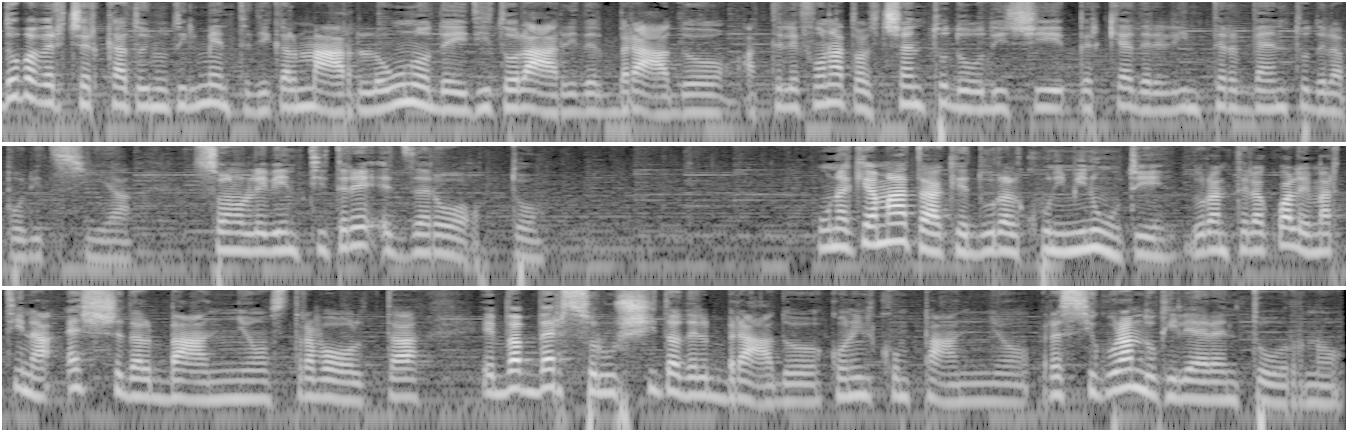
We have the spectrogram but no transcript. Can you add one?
Dopo aver cercato inutilmente di calmarlo, uno dei titolari del brado ha telefonato al 112 per chiedere l'intervento della polizia. Sono le 23.08. Una chiamata che dura alcuni minuti, durante la quale Martina esce dal bagno, stravolta, e va verso l'uscita del brado con il compagno, rassicurando chi le era intorno.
